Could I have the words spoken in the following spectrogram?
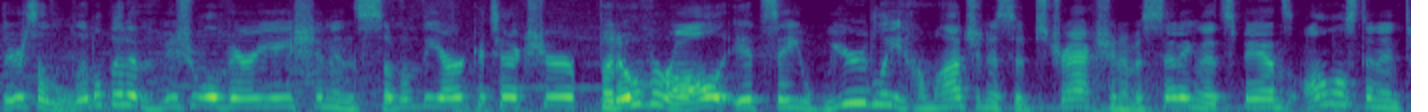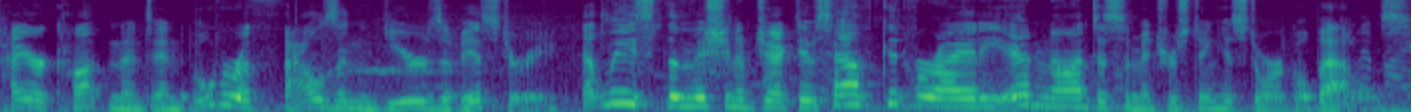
There's a little bit of visual variation in some of the architecture, but overall, it's a weirdly homogeneous abstraction of a setting that spans almost an entire continent and over a thousand years of history. At least the mission objectives have good variety and nod to some interesting historical battles.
